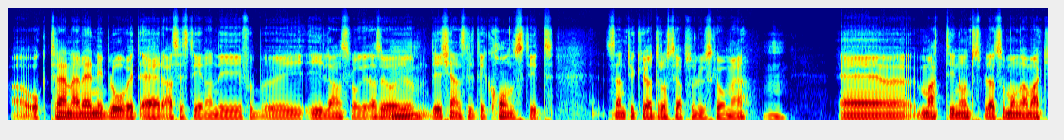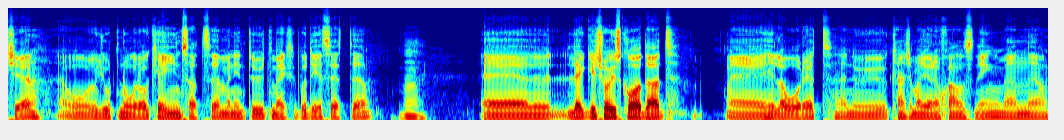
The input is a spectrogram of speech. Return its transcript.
och tränaren i Blåvitt är assisterande i, i, i landslaget. Alltså mm. det känns lite konstigt. Sen tycker jag att Rossi absolut ska vara med. Mm. Eh, Martin har inte spelat så många matcher och gjort några okej okay insatser men inte utmärkt sig på det sättet. Nej. Eh, Legic har ju skadad eh, hela året. Nu kanske man gör en chansning men eh,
